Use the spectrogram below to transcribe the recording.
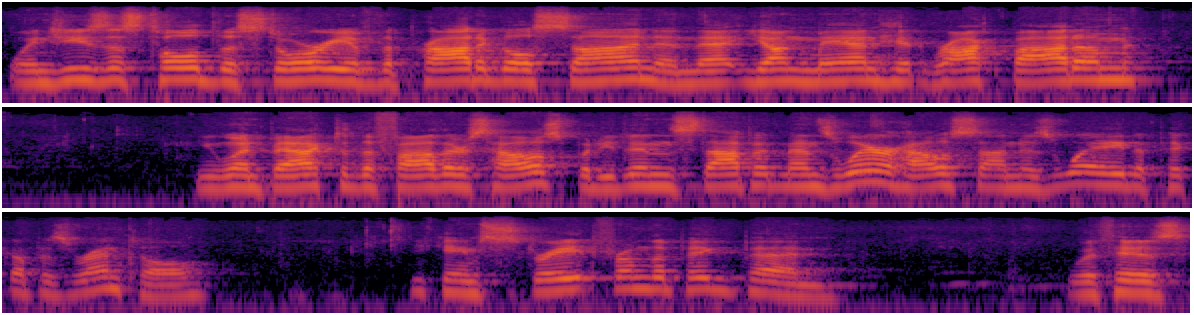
When Jesus told the story of the prodigal son and that young man hit rock bottom, he went back to the father's house, but he didn't stop at Men's Wearhouse on his way to pick up his rental. He came straight from the pig pen with his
